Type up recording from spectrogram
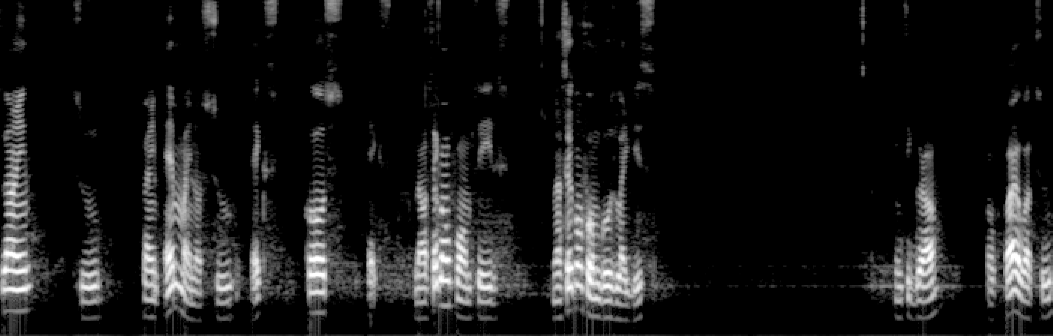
sine 2 sine m minus 2 x cos x. Now second form says, now second form goes like this. Integral of pi over 2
